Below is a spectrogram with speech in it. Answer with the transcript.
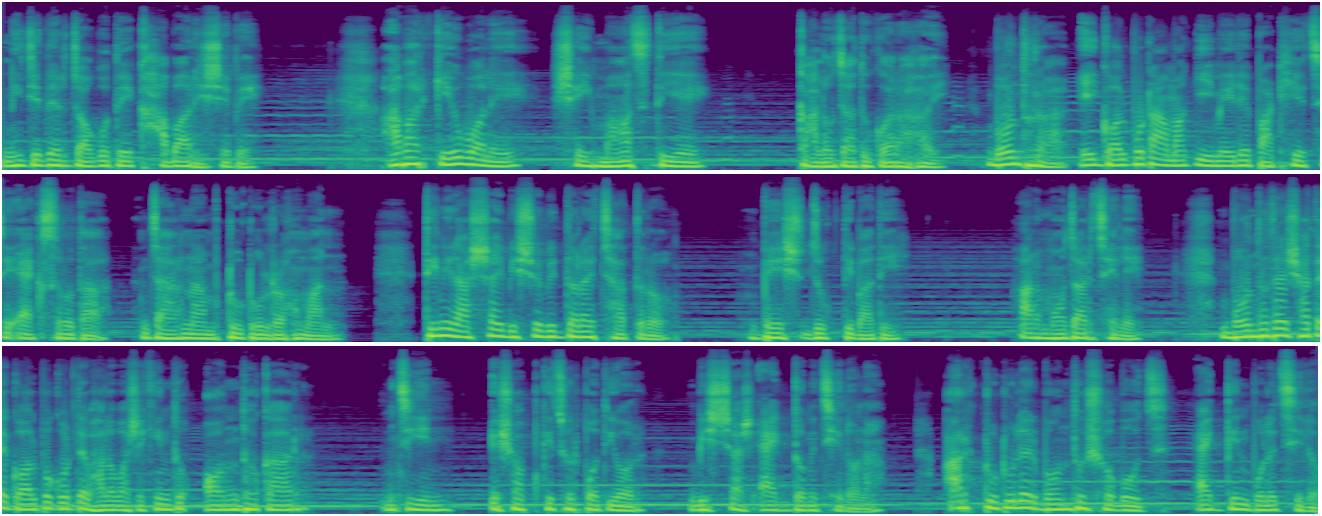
নিজেদের জগতে খাবার হিসেবে। আবার কেউ বলে, সেই মাছ দিয়ে কালো জাদু করা হয়। বন্ধুরা, এই গল্পটা আমাকে ইমেইলে পাঠিয়েছে এক শ্রোতা, যার নাম টুটুল রহমান। তিনি রাজশাহী বিশ্ববিদ্যালয়ের ছাত্র, বেশ যুক্তিবাদী আর মজার ছেলে। বন্ধুদের সাথে গল্প করতে ভালোবাসে, কিন্তু অন্ধকার, জিন এসব কিছুর প্রতি ওর বিশ্বাস একদমই ছিল না। আর টুটুলের বন্ধু সবুজ একদিন বলেছিল,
